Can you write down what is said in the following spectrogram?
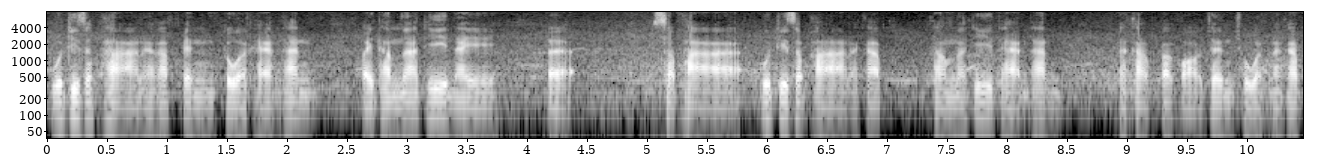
วุฒิสภานะครับ เป็นตัวแทนท่านไปทำหน้าที่ในสภาวุฒิสภานะครับทำหน้าที่แทนท่านนะครับ ก็ขอเชิญชวนนะครับ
